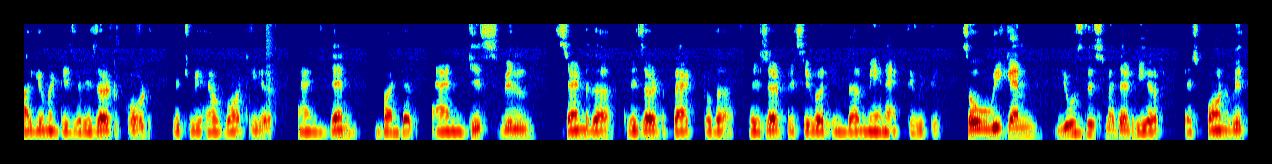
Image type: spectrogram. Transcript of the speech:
argument is result code which we have got here and then bundle. And this will send the result back to the result receiver in the main activity. So we can use this method here respond with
